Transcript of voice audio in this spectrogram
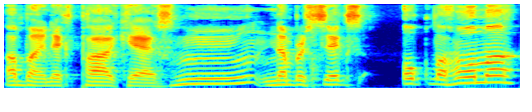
on my next podcast. Hmm, number six, Oklahoma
